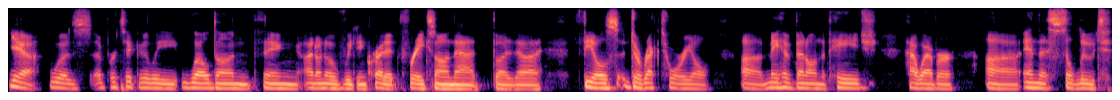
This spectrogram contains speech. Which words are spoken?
Yeah, was a particularly well done thing. I don't know if we can credit Frakes on that, but uh, feels directorial. Uh, may have been on the page, however, uh, and the salute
